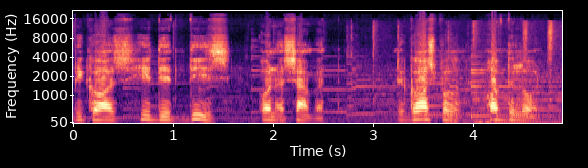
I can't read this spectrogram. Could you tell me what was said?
because he did this on a Sabbath. The Gospel of the Lord.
